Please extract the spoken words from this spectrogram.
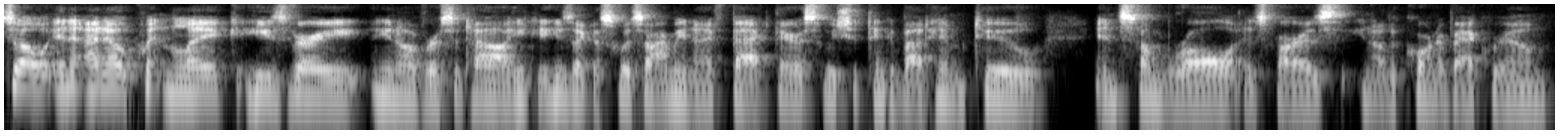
So, and I know Quentin Lake, he's very, you know, versatile. He, he's like a Swiss Army knife back there. So we should think about him too in some role as far as, you know, the cornerback room.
